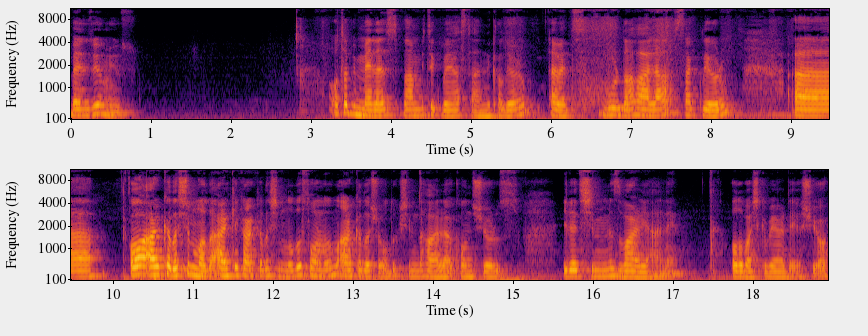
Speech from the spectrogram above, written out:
Benziyor muyuz? O tabii melez. Ben bir tık beyaz tenli kalıyorum. Evet. Burada hala saklıyorum. Ee, o arkadaşımla da erkek arkadaşımla da sonradan arkadaş olduk. Şimdi hala konuşuyoruz. İletişimimiz var yani. O da başka bir yerde yaşıyor.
